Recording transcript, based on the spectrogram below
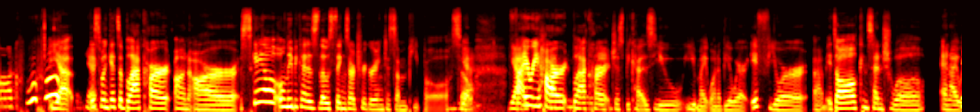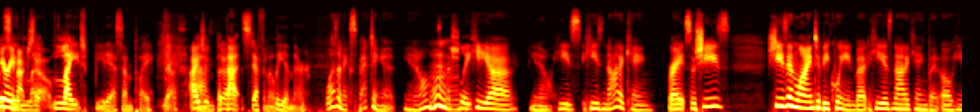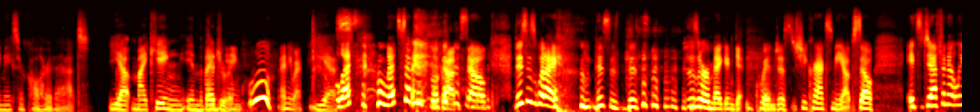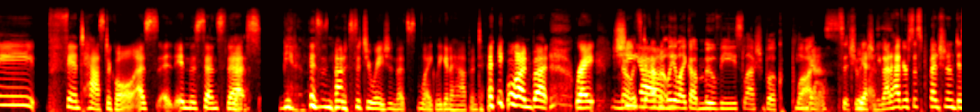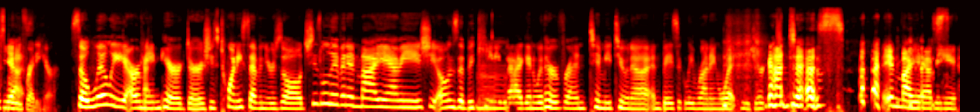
Yeah. Okay. This one gets a black heart on our scale only because those things are triggering to some people. So Yeah. Yeah, fiery heart, black heart, just because you you might want to be aware if you're. Um, it's all consensual, and I would Very say light, so. light BDSM play. Yes. I Um, just, but uh, that's definitely in there. Wasn't expecting it, you know? Mm. Especially he uh, you know, he's he's not a king, right? So she's she's in line to be queen, but he is not a king, but oh, he makes her call her that. Yeah, my king in the bedroom. Woo! Anyway, Yes. let's let's set this book up. So, this is what I this is this this is where Meghan get, Quinn just she cracks me up. So, it's definitely fantastical as in the sense that yes. you know, this is not a situation that's likely going to happen to anyone, but right. No, it's um, definitely like a movie slash book plot Yes, situation. yes. You got to have your suspension of disbelief Yes. ready here. So Lily, our Okay. main character, she's 27 years old. She's living in Miami. She owns a bikini Mm. wagon with her friend Timmy Tuna and basically running wet t-shirt contests in Miami.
